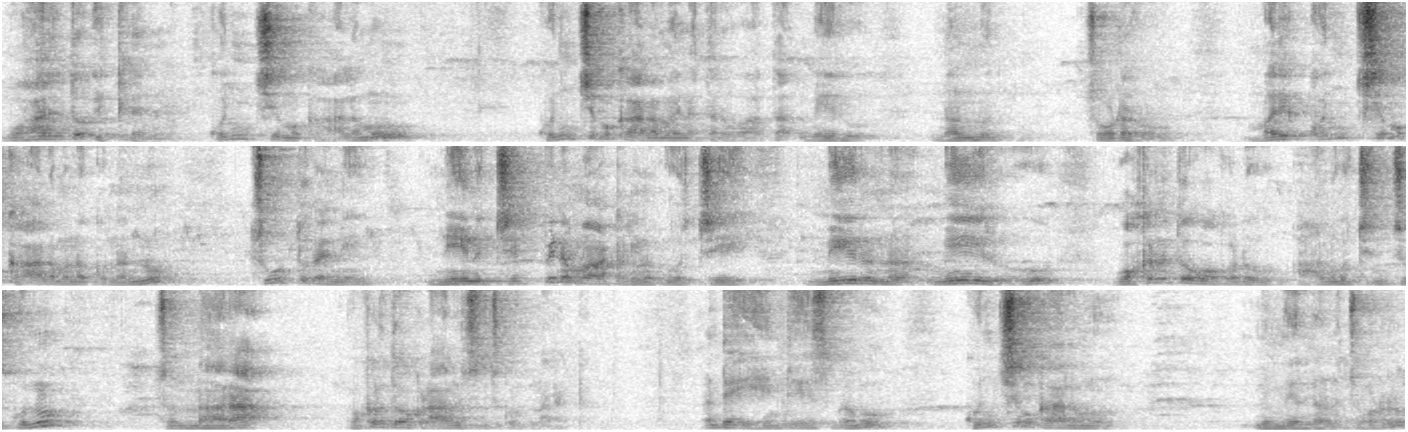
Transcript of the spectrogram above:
వారితో ఇట్లను కొంచెము కాలము కొంచెము కాలమైన తరువాత మీరు నన్ను చూడరు మరి కొంచెము కాలమునకు నన్ను చూతురని నేను చెప్పిన మాటలను గూర్చి మీరు మీరు ఒకరితో ఒకడు ఆలోచించుకును చున్నారా? ఒకరితో ఒకడు ఆలోచించుకుంటున్నారట. అంటే ఏంటి యేసు ప్రభు? కొంచెం కాలము మీరు నన్ను చూడరు.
